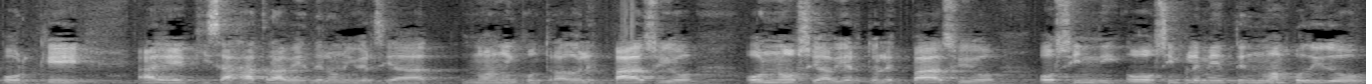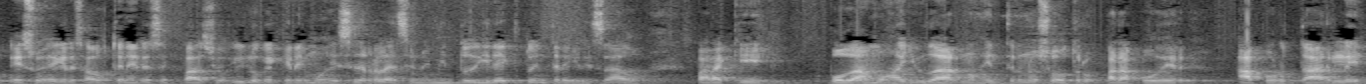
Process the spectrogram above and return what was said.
porque eh, quizás a través de la universidad no han encontrado el espacio o no se ha abierto el espacio o, o simplemente no han podido esos egresados tener ese espacio y lo que queremos es ese relacionamiento directo entre egresados para que podamos ayudarnos entre nosotros para poder aportarle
